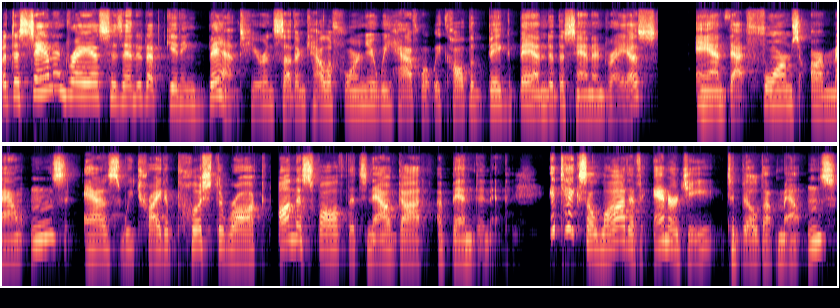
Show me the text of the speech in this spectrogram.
But the San Andreas has ended up getting bent. Here in Southern California, we have what we call the Big Bend of the San Andreas and that forms our mountains as we try to push the rock on this fault that's now got a bend in it. It takes a lot of energy to build up mountains.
